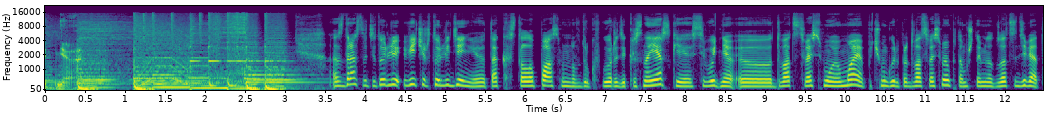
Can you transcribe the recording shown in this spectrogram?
Тема дня. Здравствуйте. То ли вечер, то ли день. Так стало пасмурно вдруг в городе Красноярске. Сегодня 28 э, мая. Почему говорю про 28? Потому что именно 29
